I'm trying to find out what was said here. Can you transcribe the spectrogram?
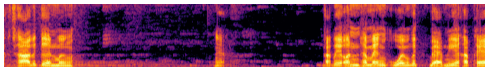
ชักช้าเหลือเกินมึง เนี่ยดักเดออนถ้าแม่งอวยมันก็แบบนี้ครับ แพ้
